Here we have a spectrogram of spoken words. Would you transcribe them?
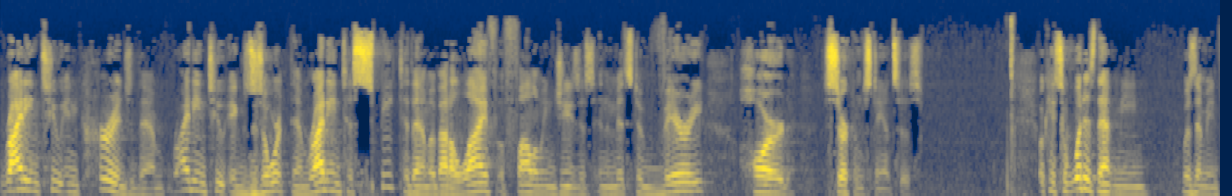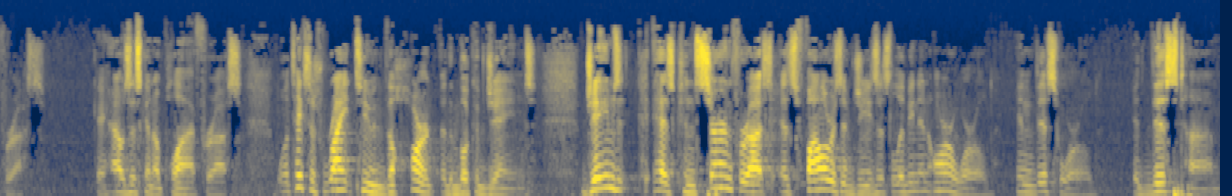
writing to encourage them, writing to exhort them, writing to speak to them about a life of following Jesus in the midst of very hard circumstances. Okay, so what does that mean what does that mean for us? Okay, how is this going to apply for us? Well, it takes us right to the heart of the book of James. James has concern for us as followers of Jesus living in our world, in this world, at this time.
